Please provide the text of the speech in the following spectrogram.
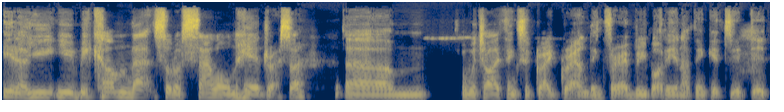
you know you you become that sort of salon hairdresser. Um, which I think is a great grounding for everybody. And I think it's, it, it,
